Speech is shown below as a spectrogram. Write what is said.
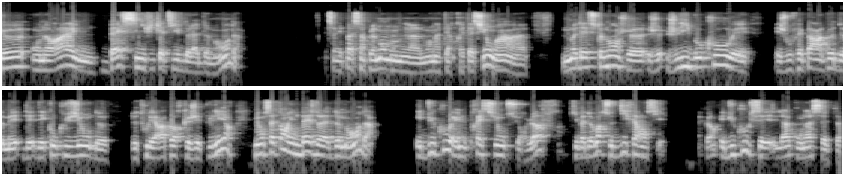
qu'on aura une baisse significative de la demande. Ce n'est pas simplement mon, euh, mon interprétation. Hein. Modestement, je, je, lis beaucoup et, et, je vous fais part un peu de mes, des, des conclusions de, de tous les rapports que j'ai pu lire. Mais on s'attend à une baisse de la demande et du coup à une pression sur l'offre qui va devoir se différencier. D'accord? Et du coup, c'est là qu'on a cette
